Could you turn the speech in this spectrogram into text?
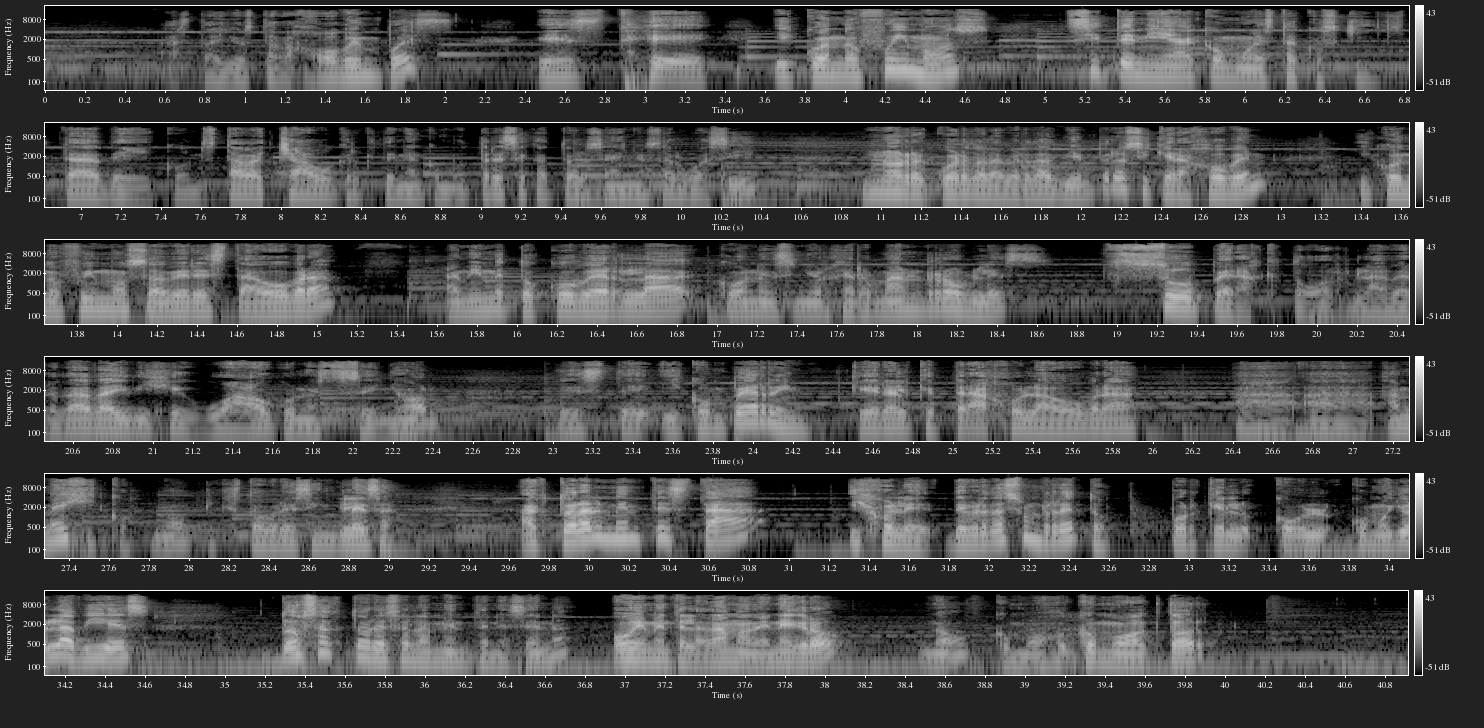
hasta yo estaba joven pues, este, y cuando fuimos, sí tenía como esta cosquillita de cuando estaba chavo, creo que tenía como 13, 14 años, algo así, no recuerdo la verdad bien, pero sí que era joven, y cuando fuimos a ver esta obra, a mí me tocó verla con el señor Germán Robles, súper actor, la verdad ahí dije, wow, con este señor, este, y con Perrin, que era el que trajo la obra a, México, ¿no? Porque esta obra es inglesa. Actualmente está, híjole, de verdad es un reto, porque como, yo la vi es dos actores solamente en escena, obviamente la dama de negro, ¿no? Como, como actor,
